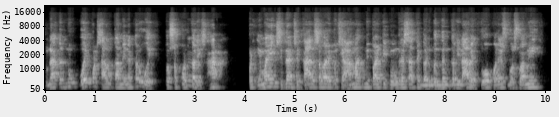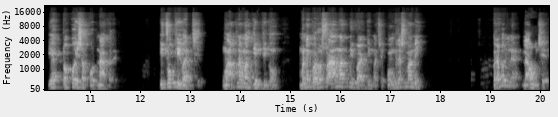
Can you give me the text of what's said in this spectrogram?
જુનાગઢનું કોઈ પણ સારું કામ એને કરવું હોય તો સપોર્ટ કરીશ. હા. પણ એમાં એક સિદ્ધાંત છે કાલ સવારે પછી આમ આદમી પાર્ટી કોંગ્રેસ સાથે ગઠબંધન કરીને આવે તો પરેશ ગોસ્વામી એક ટકોય સપોર્ટ ના કરે. એ ચોખ્ખી વાત છે. હું આપના માધ્યમથી કહું. મને ભરોસો આમ આદમી પાર્ટીમાં છે કોંગ્રેસમાં નહીં. બરાબર ને? લાવું છે.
